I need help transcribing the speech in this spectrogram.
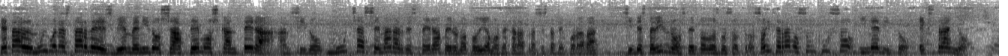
¿Qué tal? Muy buenas tardes, bienvenidos a Hacemos Cantera. Han sido muchas semanas de espera, pero no podíamos dejar atrás esta temporada sin despedirnos de todos vosotros. Hoy cerramos un curso inédito, extraño,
